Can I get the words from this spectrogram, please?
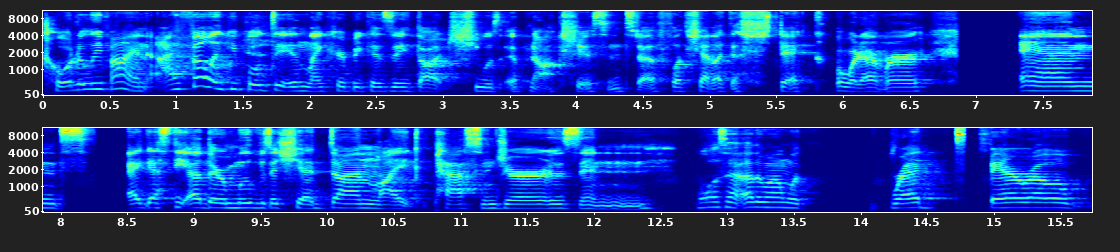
totally fine. I felt like people didn't like her because they thought she was obnoxious and stuff. Like she had like a stick or whatever. And I guess the other movies that she had done, like Passengers and what was that other one with Red Sparrow?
